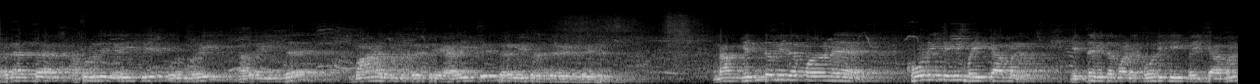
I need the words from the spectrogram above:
அதனால்தான் அப்பொழுதே நினைத்தேன் ஒரு முறை அவரை இந்த மாணவர் மன்றத்தை அழைத்து பெருமைப்படுத்த வேண்டும். நாம் எந்த விதமான கோரிக்கையும் வைக்காமல் எந்த விதமான கோரிக்கையும் வைக்காமல்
